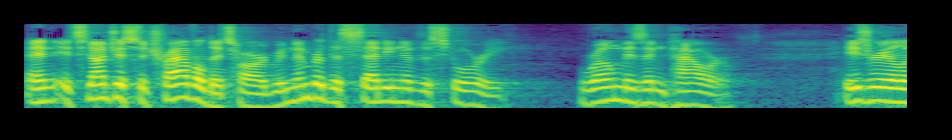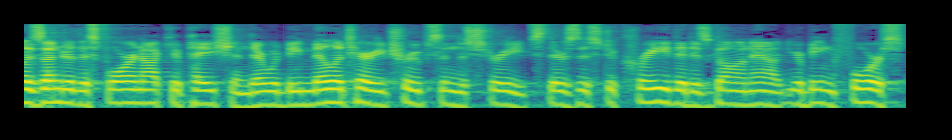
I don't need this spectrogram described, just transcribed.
And it's not just the travel that's hard. Remember the setting of the story Rome is in power. Israel is under this foreign occupation. There would be military troops in the streets. There's this decree that has gone out. You're being forced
